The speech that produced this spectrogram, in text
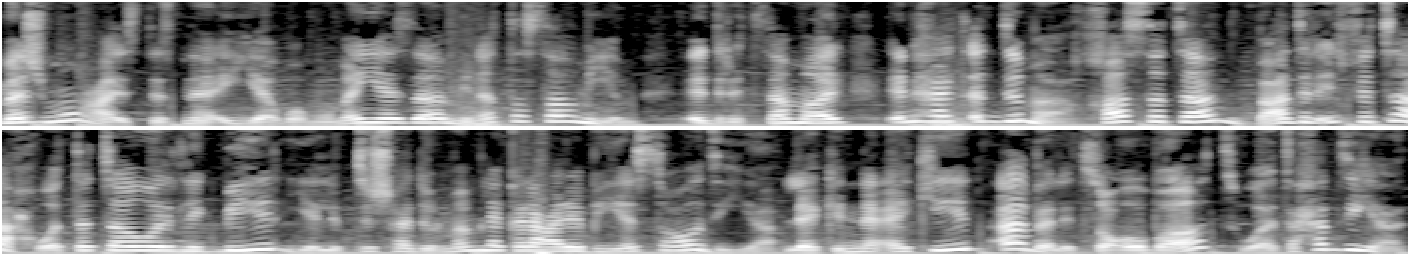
مجموعة استثنائية ومميزة من التصاميم. قدرت سمر إنها تقدمها خاصة بعد الانفتاح والتطور الكبير يلي بتشهده المملكة العربية السعودية. لكنها أكيد قابلت صعوبات وتحديات.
